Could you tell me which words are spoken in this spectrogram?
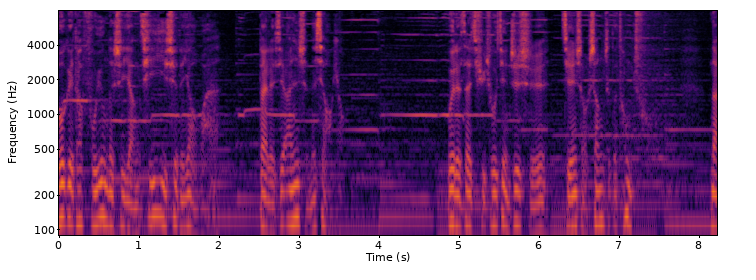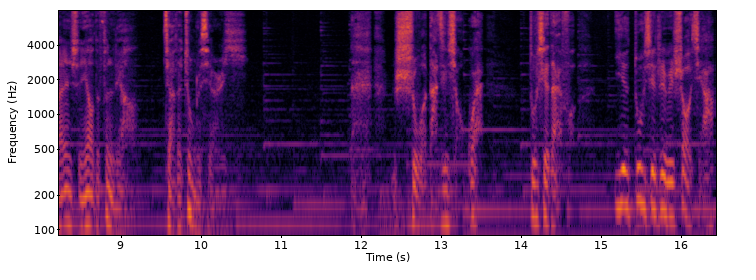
我给他服用的是养气益血的药丸，带了些安神的效用。为了在取出剑之时减少伤者的痛楚，那安神药的分量加的重了些而已。是我大惊小怪，多谢大夫。也多谢这位少侠。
